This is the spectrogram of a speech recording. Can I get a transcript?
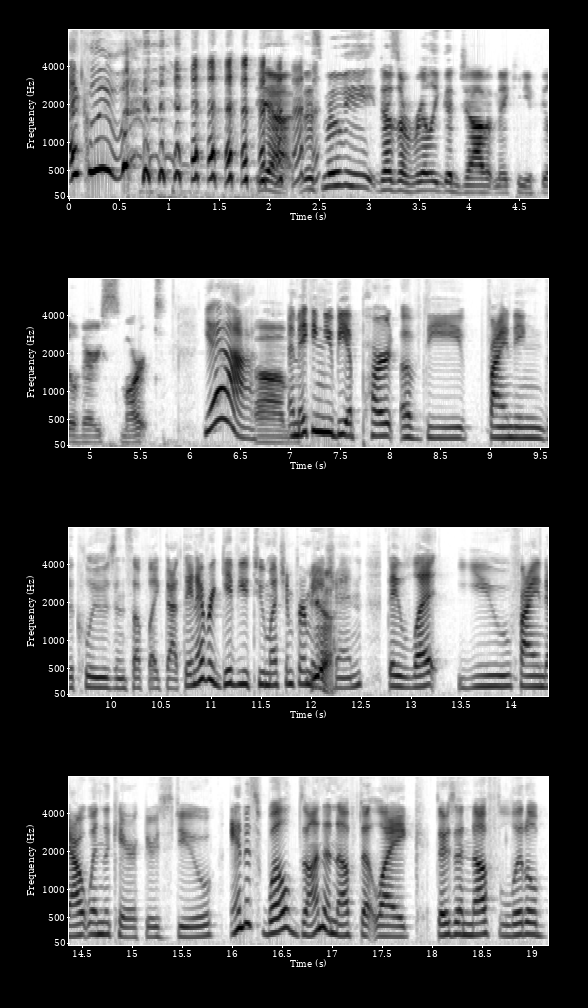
I clue. Yeah, this movie does a really good job at making you feel very smart. Yeah, Um, and making you be a part of the finding the clues and stuff like that. They never give you too much information. They let you find out when the characters do. And it's well done enough that like there's enough little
